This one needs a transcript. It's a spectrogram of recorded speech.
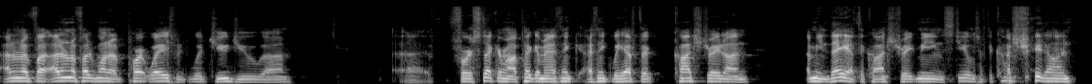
I don't know if I, I don't know if I'd want to part ways with, with Juju uh, uh, for a second round pick. I mean, I think I think we have to concentrate on. I mean, they have to concentrate, meaning the Steelers have to concentrate on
